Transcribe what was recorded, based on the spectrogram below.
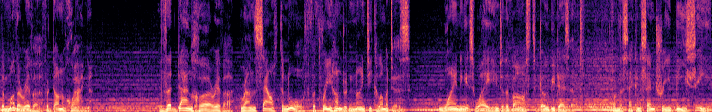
the mother river for Dunhuang, the Danghe River runs south to north for 390 kilometers, winding its way into the vast Gobi Desert. From the 2nd century BC,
